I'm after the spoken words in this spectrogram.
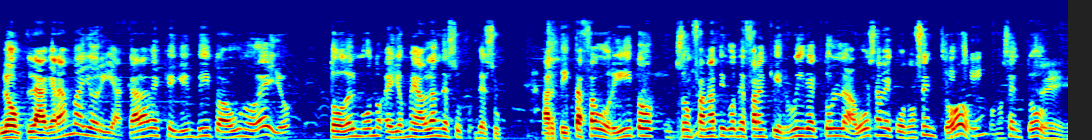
lo- la gran mayoría, cada vez que yo invito a uno de ellos, todo el mundo, ellos me hablan de, su- de sus artistas favoritos, son fanáticos de Frankie Ruiz, de Héctor Lavoe, ¿sabe? Conocen todo, sí. conocen todo. Sí.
